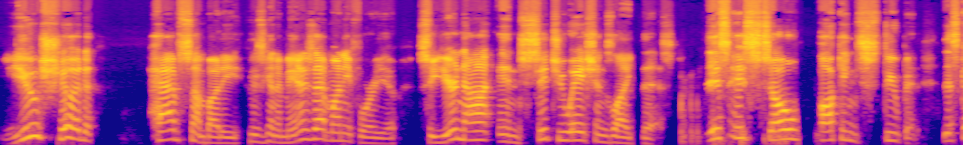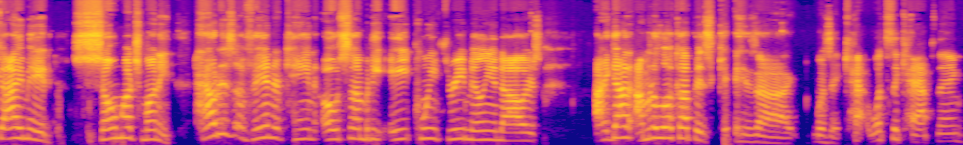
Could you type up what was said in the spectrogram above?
you should have somebody who's going to manage that money for you so you're not in situations like this. This is so fucking stupid. This guy made so much money. How does Evander Kane owe somebody 8.3 million dollars? I got I'm going to look up his his uh was it cap what's the cap thing?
